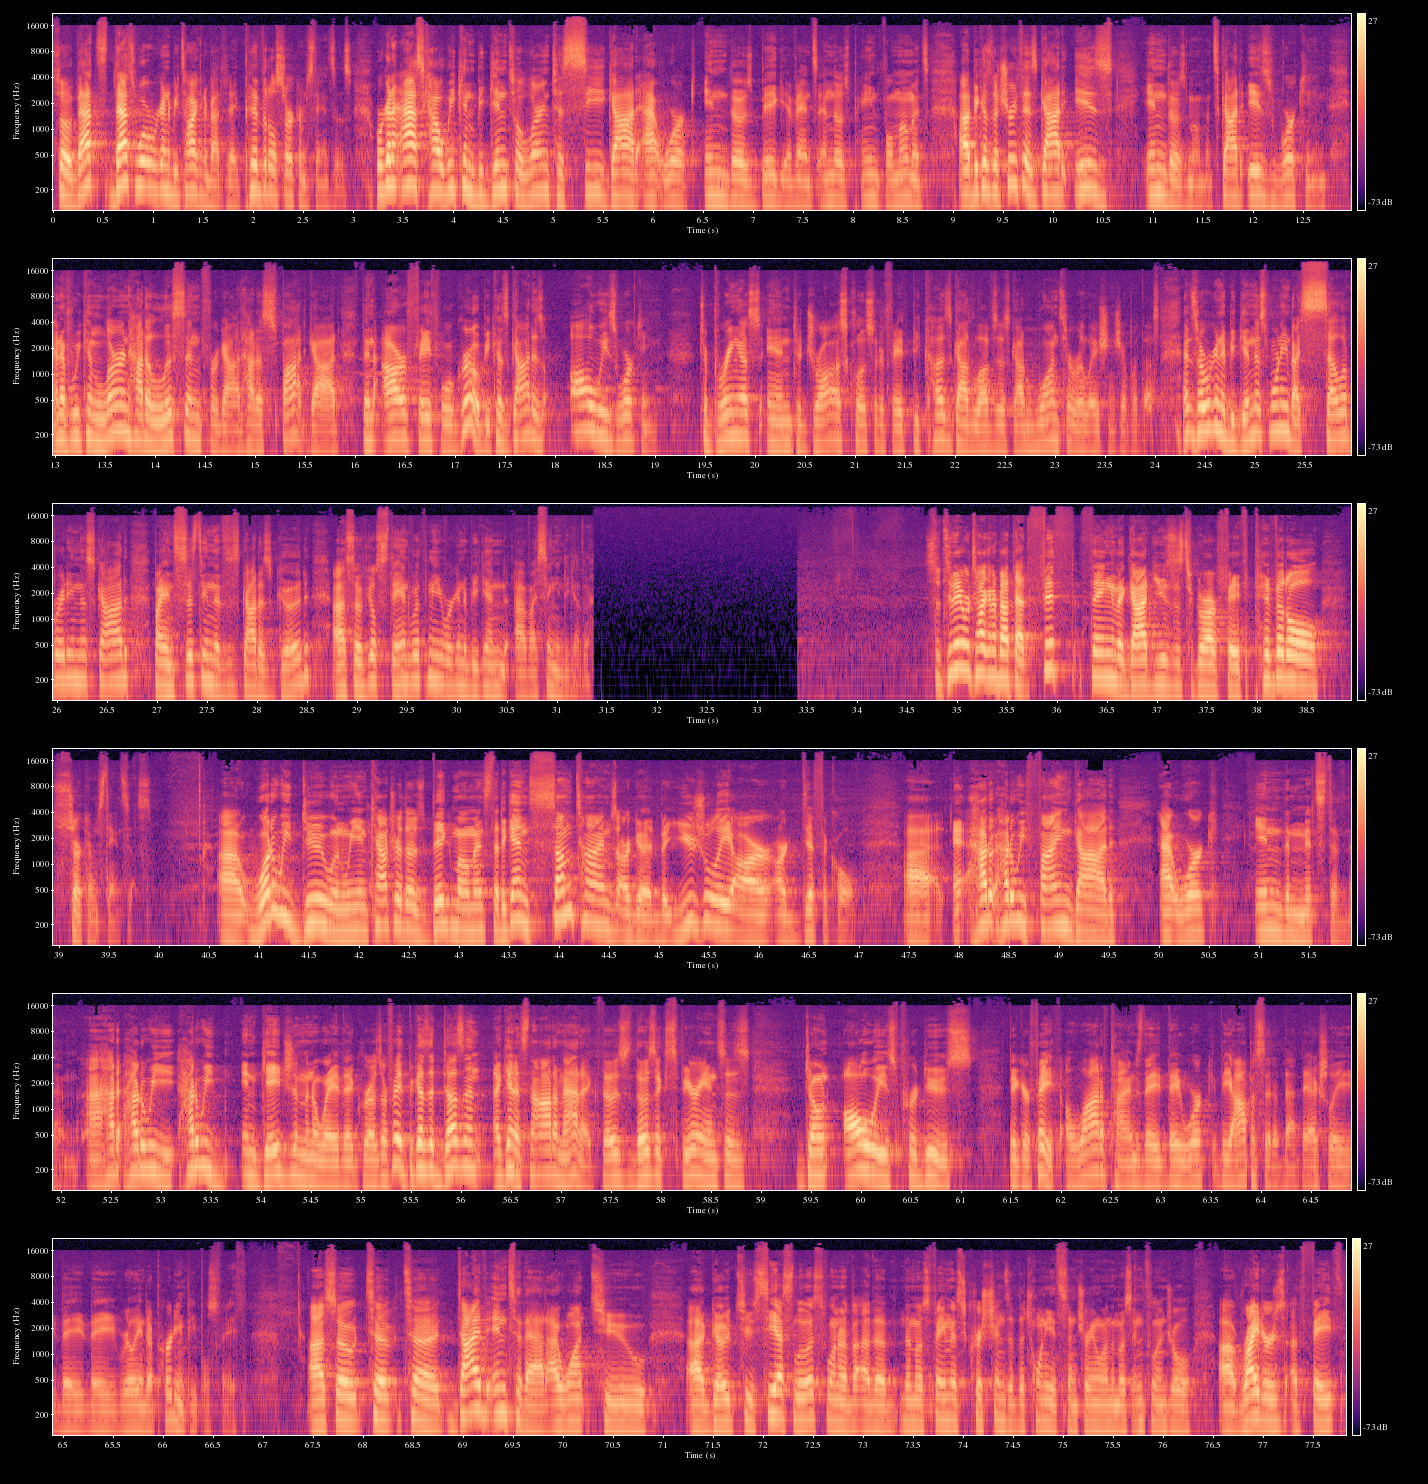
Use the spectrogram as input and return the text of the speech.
So that's, that's what we're going to be talking about today pivotal circumstances. We're going to ask how we can begin to learn to see God at work in those big events, in those painful moments. Uh, because the truth is, God is in those moments, God is working. And if we can learn how to listen for God, how to spot God, then our faith will grow because God is always working to bring us in, to draw us closer to faith because God loves us. God wants a relationship with us. And so we're going to begin this morning by celebrating this God, by insisting that this God is good. Uh, so if you'll stand with me, we're going to begin uh, by singing together. So today we're talking about that fifth thing that God uses to grow our faith pivotal circumstances. Uh, what do we do when we encounter those big moments that, again, sometimes are good, but usually are, are difficult? Uh, how, do, how do we find God at work in the midst of them? Uh, how, do, how, do we, how do we engage them in a way that grows our faith? Because it doesn't, again, it's not automatic. Those, those experiences don't always produce bigger faith. A lot of times they, they work the opposite of that. They actually, they, they really end up hurting people's faith. Uh, so to, to dive into that, I want to uh, go to C.S. Lewis, one of uh, the, the most famous Christians of the 20th century and one of the most influential uh, writers of faith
